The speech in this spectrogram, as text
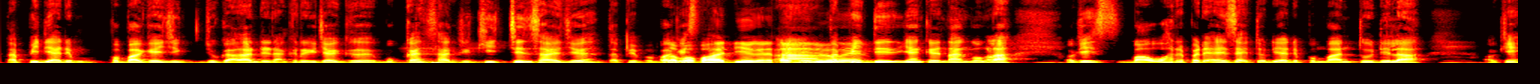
Tapi dia ada pelbagai ju- jugalah dia nak kena jaga. Bukan Hmm. sahaja kitchen saja tapi pelbagai apa-apa dia kena tanya Ah, dulu tapi kan dia yang kena tanggung lah. Okay, bawah daripada exact tu dia ada pembantu dia lah. Hmm. Okay,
